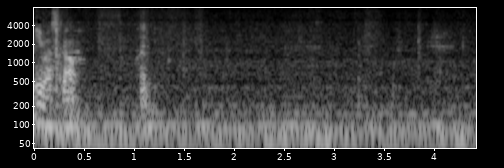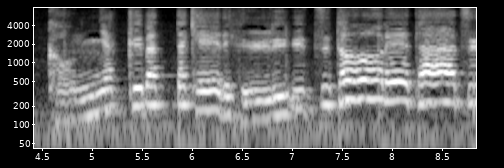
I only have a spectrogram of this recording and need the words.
たいますか？こんにゃく畑でフルーツ取れた。作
